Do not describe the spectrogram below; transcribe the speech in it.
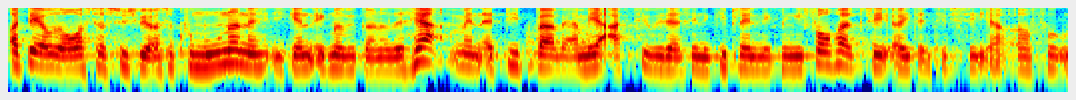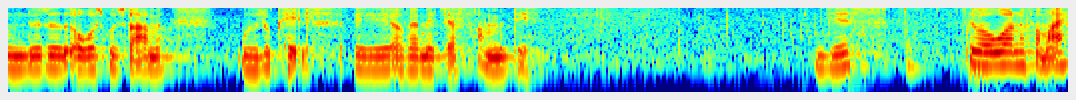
Og derudover så synes vi også, at kommunerne, igen ikke noget vi gør noget ved her, men at de bør være mere aktive i deres energiplanlægning i forhold til at identificere og få udnyttet overskudsvarme ude lokalt øh, og være med til at fremme det. Yes, det var ordene for mig.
